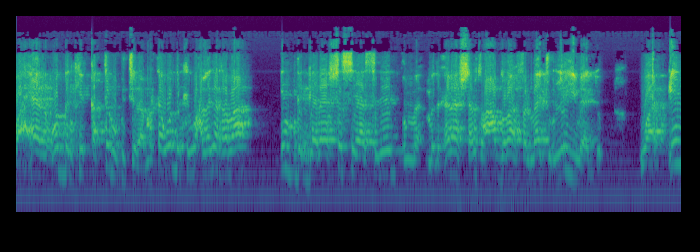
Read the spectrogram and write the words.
waa xeer wadankii qataruu ku jira. Marka wadankii waxa laga rabaa in deganaansho siyaasadeed madaxweynaha sharafta cabdullahi farmaajo uu la yimaado waa in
